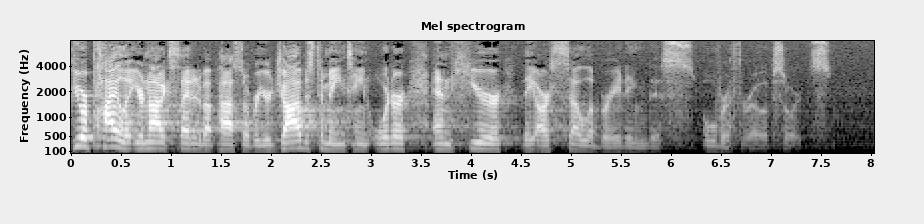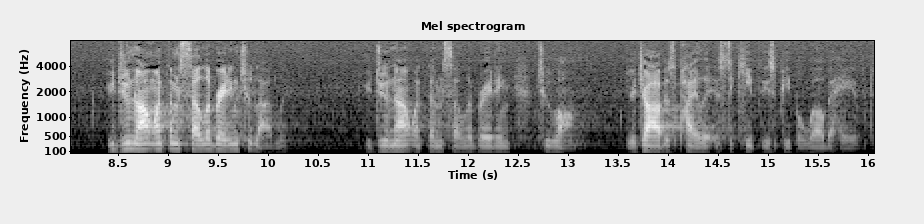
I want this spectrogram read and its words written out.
If you're a Pilate, you're not excited about Passover. Your job is to maintain order, and here they are celebrating this overthrow of sorts. You do not want them celebrating too loudly. You do not want them celebrating too long. Your job as Pilate is to keep these people well behaved.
